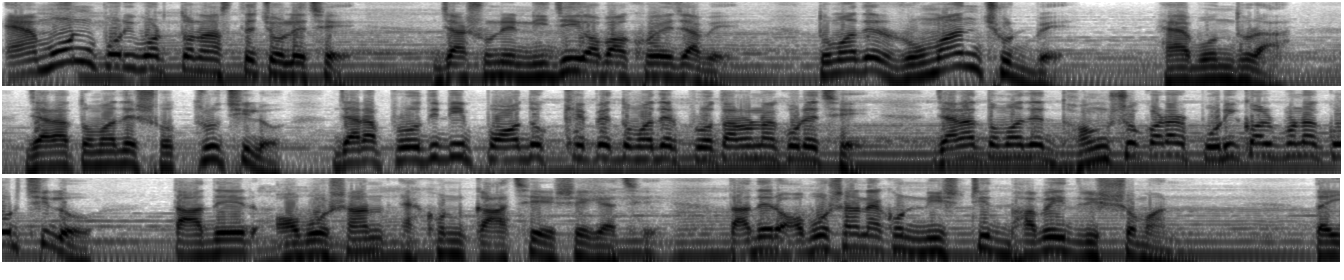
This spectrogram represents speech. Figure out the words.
এমন পরিবর্তন আসতে চলেছে, যা শুনে নিজেই অবাক হয়ে যাবে। তোমাদের রোমান ছুটবে। হ্যাঁ বন্ধুরা যারা তোমাদের শত্রু ছিল, যারা প্রতিটি পদক্ষেপে তোমাদের প্রতারণা করেছে, যারা তোমাদের ধ্বংস করার পরিকল্পনা করছিল, তাদের অবসান এখন কাছে এসে গেছে। তাদের অবসান এখন নিশ্চিতভাবেই দৃশ্যমান। তাই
